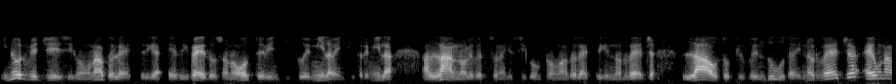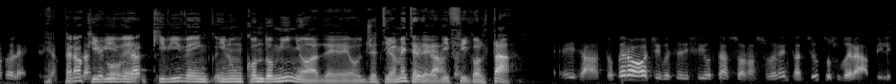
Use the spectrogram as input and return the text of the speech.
i norvegesi con un'auto elettrica, e ripeto sono oltre 22.000, 23.000 all'anno le persone che si comprano un'auto elettrica in Norvegia, l'auto più venduta in Norvegia è un'auto elettrica. Però chi, seconda... vive, chi, vive, in, in un condominio ha delle, oggettivamente esatto. delle difficoltà. Però oggi queste difficoltà sono assolutamente anzitutto superabili,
